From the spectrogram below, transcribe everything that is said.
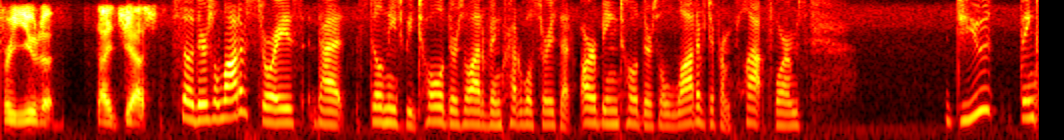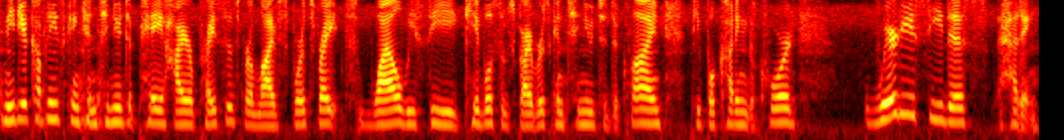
for you to digest. So there's a lot of stories that still need to be told. There's a lot of incredible stories that are being told. There's a lot of different platforms. Do you think media companies can continue to pay higher prices for live sports rights while we see cable subscribers continue to decline, people cutting the cord? Where do you see this heading?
